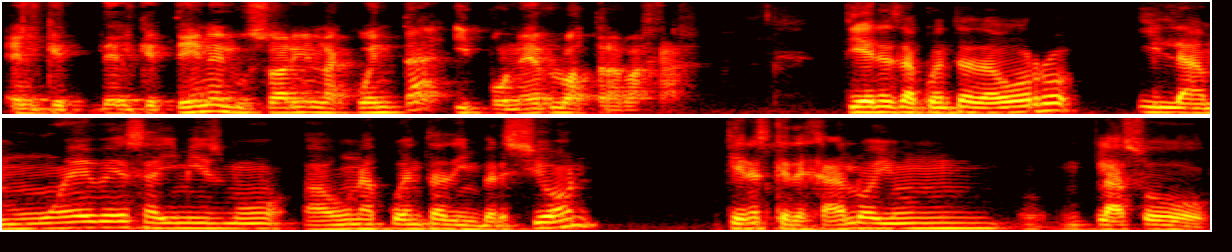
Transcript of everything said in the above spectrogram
el que, del que tiene el usuario en la cuenta y ponerlo a trabajar. Tienes la cuenta de ahorro y la mueves ahí mismo a una cuenta de inversión. ¿Tienes que dejarlo ahí un, un plazo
